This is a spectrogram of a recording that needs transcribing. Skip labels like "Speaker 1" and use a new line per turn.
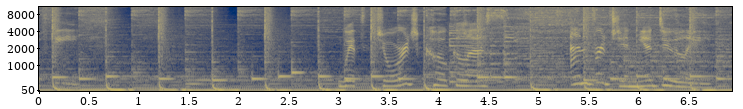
Coffee with George Kokolas and Virginia Dooley.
